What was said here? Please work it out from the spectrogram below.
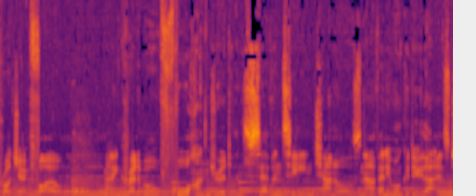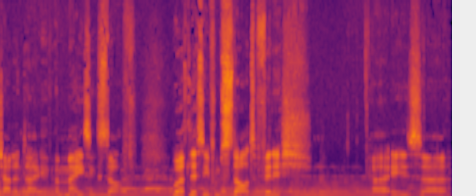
project file. An incredible 417 channels. Now, if anyone could do that, it's Chad and Dave. Amazing stuff. Worth listening from start to finish. Uh, it is uh,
